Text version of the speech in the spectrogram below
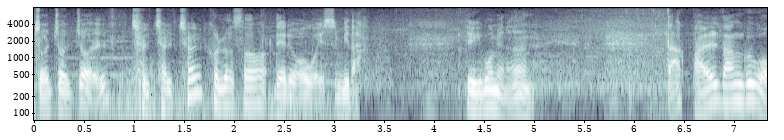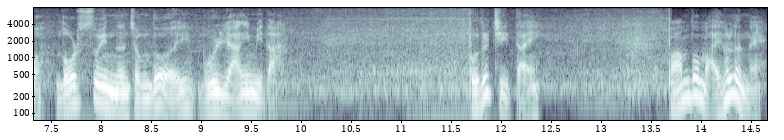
쫄쫄쫄 철철철 흘러서 내려오고 있습니다. 여기 보면은 딱 발 담그고 놀 수 있는 정도의 물량입니다. 버들지 있다잉. 밤도 많이 흘렀네.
